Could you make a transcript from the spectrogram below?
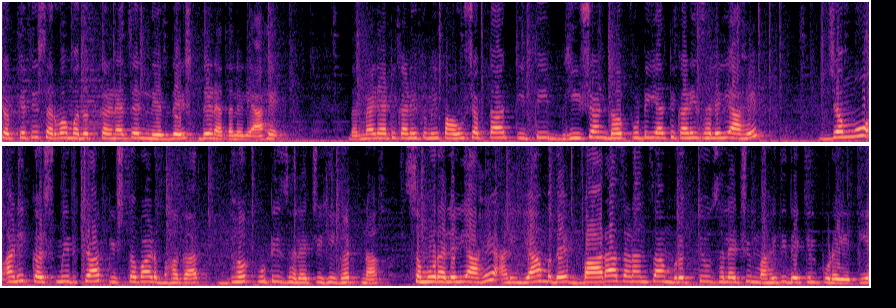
शक्य ती सर्व मदत करण्याचे निर्देश देण्यात आलेले आहेत. दरम्यान या ठिकाणी तुम्ही पाहू शकता किती भीषण ढगफुटी या ठिकाणी झालेली आहे. जम्मू आणि काश्मीरच्या किश्तवाड भागात ढगफुटी झाल्याची ही घटना समोर आलेली आहे आणि यामध्ये बारा जणांचा मृत्यू झाल्याची माहिती देखील पुढे येते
